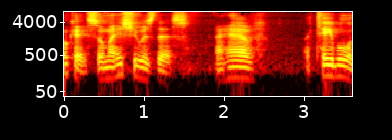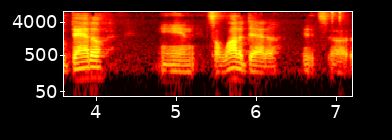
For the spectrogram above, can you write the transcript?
Okay, so my issue is this. I have a table of data and it's a lot of data. It's uh,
